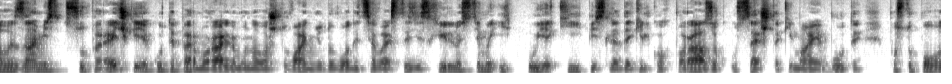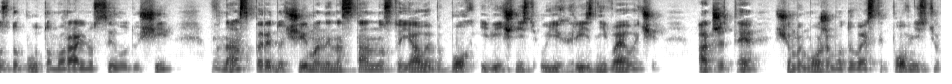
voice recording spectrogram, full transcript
Але замість суперечки, яку тепер моральному налаштуванню доводиться вести зі схильностями, і у якій після декількох поразок усе ж таки має бути поступово здобуто моральну силу душі, в нас перед очима ненастанно стояли б Бог і вічність у їх грізній величі, адже те, що ми можемо довести повністю,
